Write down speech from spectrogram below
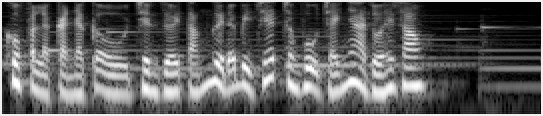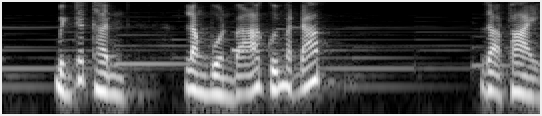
Không phải là cả nhà cậu trên dưới 8 người đã bị chết trong vụ cháy nhà rồi hay sao? Bình thất thần, lòng buồn bã cúi mặt đáp. Dạ phải,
